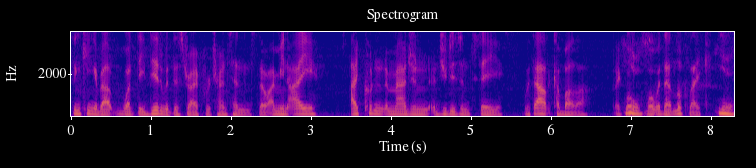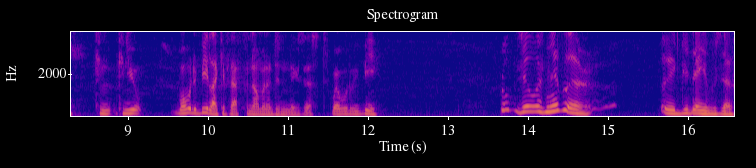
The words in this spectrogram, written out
thinking about what they did with this drive for transcendence though. I mean, I I couldn't imagine Judaism today without Kabbalah. Like what, Yes. what would that look like? Yes. Can can you what would it be like if that phenomenon didn't exist? Where would we be? Look, there was never a Judaism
